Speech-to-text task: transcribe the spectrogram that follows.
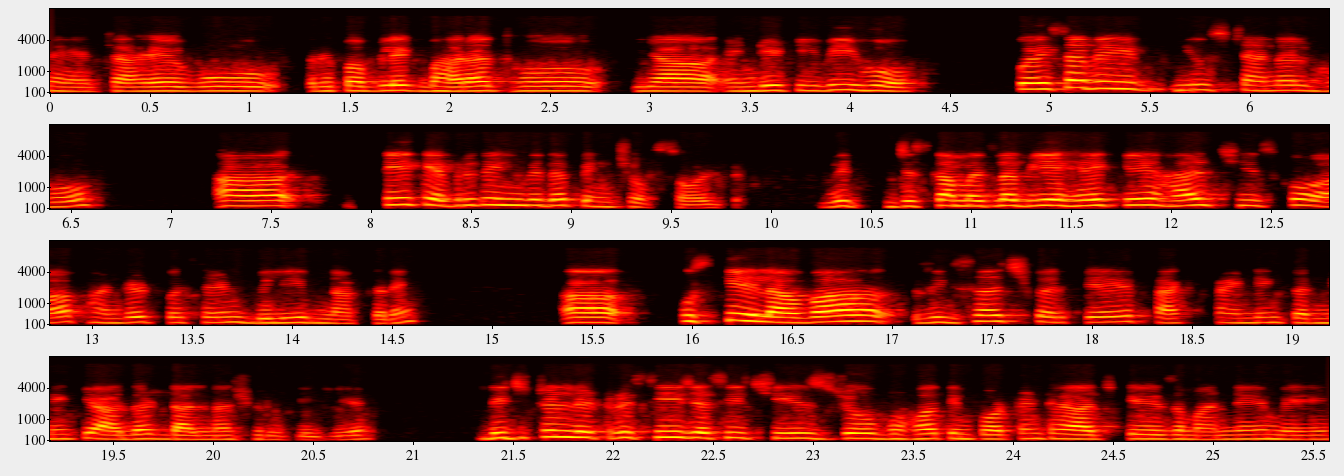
रहे हैं चाहे वो रिपब्लिक भारत हो या एनडीटीवी हो कोई सा भी न्यूज़ चैनल हो take everything with a pinch of salt जिसका मतलब ये है कि हर चीज़ को आप हंड्रेड परसेंट बिलीव ना करें। uh, उसके अलावा रिसर्च करके फैक्ट फाइंडिंग करने की आदत डालना शुरू कीजिए। डिजिटल लिटरेसी जैसी चीज़ जो बहुत इम्पोर्टेंट है आज के ज़माने में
